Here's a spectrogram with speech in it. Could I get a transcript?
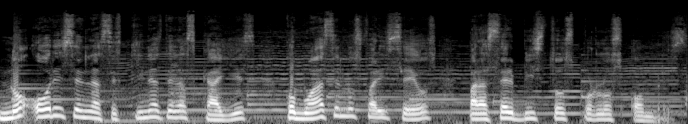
no ores en las esquinas de las calles como hacen los fariseos para ser vistos por los hombres.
